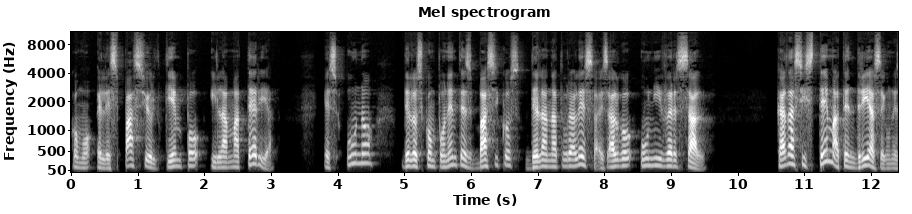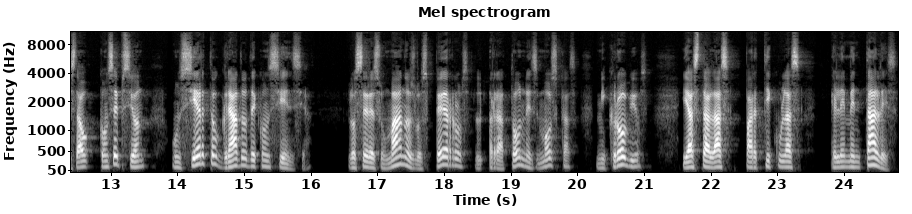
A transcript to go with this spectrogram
como el espacio, el tiempo y la materia. Es uno de los componentes básicos de la naturaleza, es algo universal. Cada sistema tendría, según esta concepción, un cierto grado de conciencia los seres humanos, los perros, ratones, moscas, microbios y hasta las partículas elementales.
